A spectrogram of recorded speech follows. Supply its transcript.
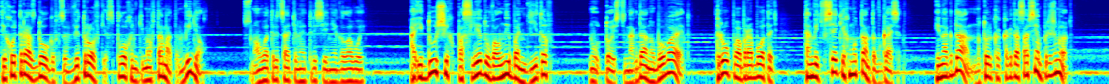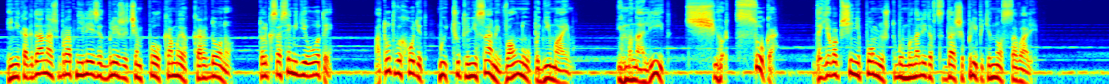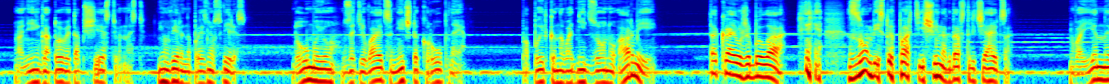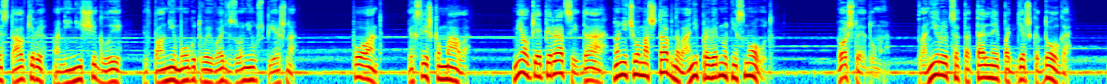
Ты хоть раз долговца в ветровке с плохоньким автоматом видел? Снова отрицательное трясение головой. А идущих по следу волны бандитов? Ну, то есть иногда оно бывает. Трупы обработать. Там ведь всяких мутантов гасят. Иногда, но только когда совсем прижмет. И никогда наш брат не лезет ближе, чем пол каме к кордону. Только совсем идиоты. А тут выходит, мы чуть ли не сами волну поднимаем. И монолит. Черт, сука! Да я вообще не помню, чтобы монолитовцы дальше Припяти нос совали. Они готовят общественность, неуверенно произнес Велес. Думаю, затевается нечто крупное. Попытка наводнить зону армией? Такая уже была. Хе-хе, зомби из той партии еще иногда встречаются. Военные сталкеры, они не щеглы и вполне могут воевать в зоне успешно. Понт, их слишком мало. Мелкие операции, да, но ничего масштабного они провернуть не смогут. Вот что я думаю. Планируется тотальная поддержка долга.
